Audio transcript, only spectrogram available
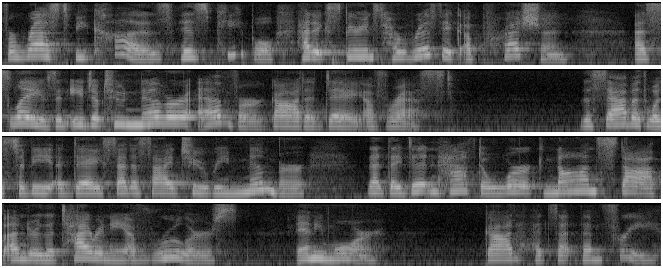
for rest because his people had experienced horrific oppression as slaves in Egypt who never ever got a day of rest. The Sabbath was to be a day set aside to remember that they didn't have to work nonstop under the tyranny of rulers anymore. God had set them free.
